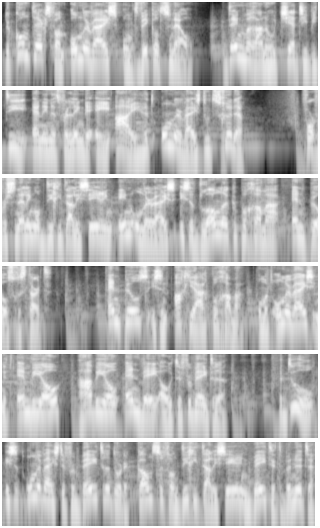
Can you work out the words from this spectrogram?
De context van onderwijs ontwikkelt snel. Denk maar aan hoe ChatGPT en in het verlengde AI het onderwijs doet schudden. Voor versnelling op digitalisering in onderwijs is het landelijke programma NPULS gestart. NPULS is een achtjarig programma om het onderwijs in het MBO, HBO en WO te verbeteren. Het doel is het onderwijs te verbeteren door de kansen van digitalisering beter te benutten.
